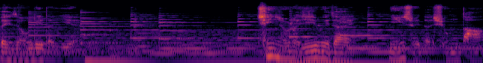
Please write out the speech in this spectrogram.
被蹂躏的叶轻柔的依偎在泥水的胸膛。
